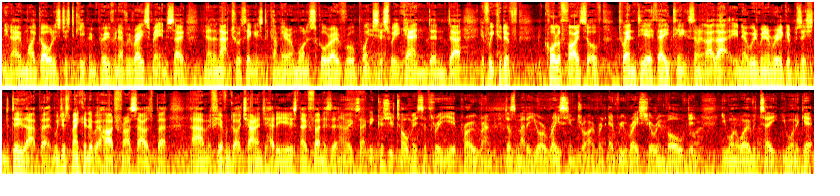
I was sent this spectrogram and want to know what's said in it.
you know, my goal is just to keep improving every race meeting. So, you know, the natural thing is to come here and want to score overall points Yeah. this weekend. And uh, if we could have qualified sort of 20th, 18th, something like that, you know, we'd have been in a really good position to do that. But we're just making it a little bit hard for ourselves. But um, if you haven't got a challenge ahead of you, it's no fun, is it? No, exactly. Because you've told me it's a three-year program, but it doesn't matter. You're a racing driver, and every race you're involved in, you want to overtake. You want to get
